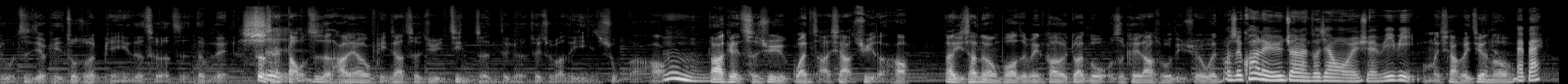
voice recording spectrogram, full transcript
土，自己也可以做出很便宜的车子，对不对？是这才导致了它要用平价车去竞争这个最主要的因素了哈。嗯，大家可以持续观察下去的哈。那以上内容播到这边告一段落，我是科技大叔李学文，我是跨领域专栏作家王文轩 Vivi，我们下回见喽，拜拜。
